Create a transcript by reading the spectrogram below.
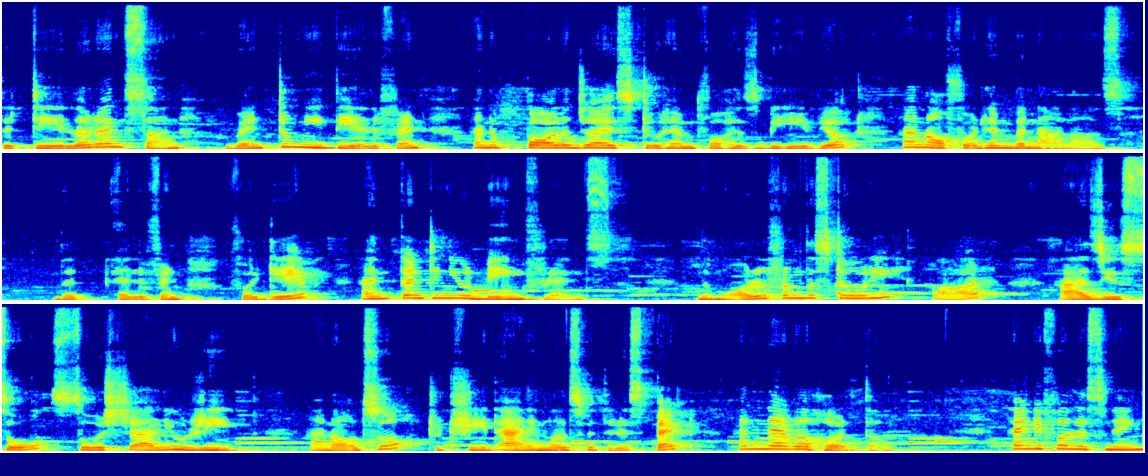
The tailor and son went to meet the elephant and apologized to him for his behavior and offered him bananas. The elephant forgave and continued being friends. The moral from the story are as you sow, so shall you reap, and also to treat animals with respect and never hurt them. Thank you for listening.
